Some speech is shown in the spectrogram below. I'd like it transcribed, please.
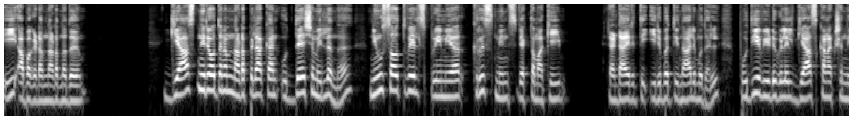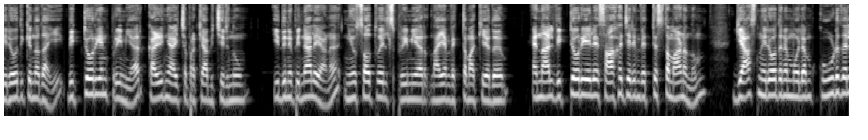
ഈ അപകടം നടന്നത്. ഗ്യാസ് നിരോധനം നടപ്പിലാക്കാൻ ഉദ്ദേശമില്ലെന്ന് New South Wales premier Chris Minns വ്യക്തമാക്കി. രണ്ടായിരത്തി ഇരുപത്തിനാല് മുതൽ പുതിയ വീടുകളിൽ ഗ്യാസ് കണക്ഷൻ നിരോധിക്കുന്നതായി വിക്ടോറിയൻ പ്രീമിയർ കഴിഞ്ഞ ആഴ്ച പ്രഖ്യാപിച്ചിരുന്നു. ഇതിനു പിന്നാലെയാണ് ന്യൂ സൗത്ത് വെയിൽസ് പ്രീമിയർ നയം വ്യക്തമാക്കിയത്. എന്നാൽ വിക്ടോറിയയിലെ സാഹചര്യം വ്യത്യസ്തമാണെന്നും ഗ്യാസ് നിരോധനം മൂലം കൂടുതൽ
